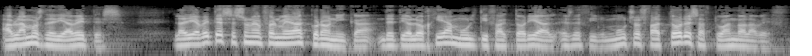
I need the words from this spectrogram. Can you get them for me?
hablamos de diabetes. La diabetes es una enfermedad crónica de teología multifactorial, es decir, muchos factores actuando a la vez,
